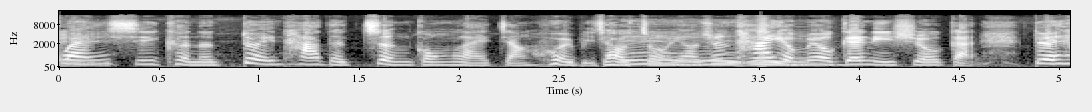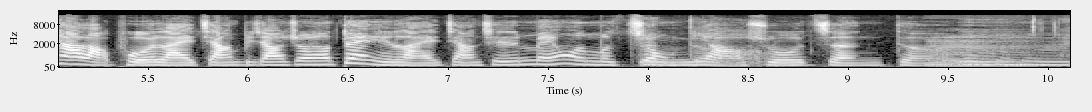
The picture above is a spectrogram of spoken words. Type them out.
关系可能对他的正宫来讲会比较重要，就是他有没有跟你修改，对他老婆来讲比较重要，对你来讲其实没有那么重要。说真的，嗯，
